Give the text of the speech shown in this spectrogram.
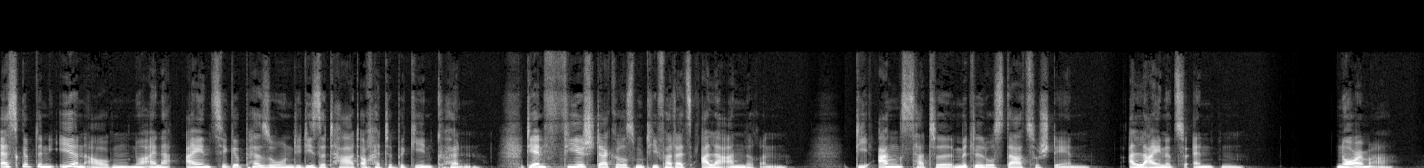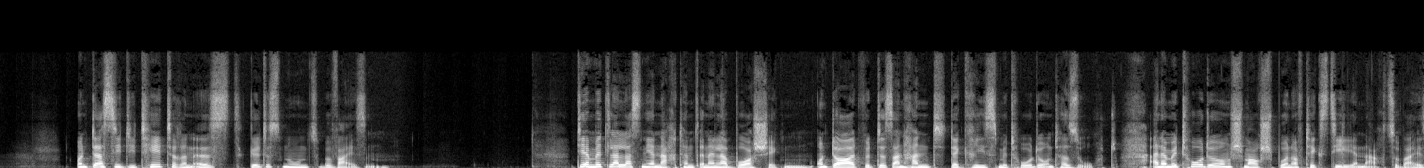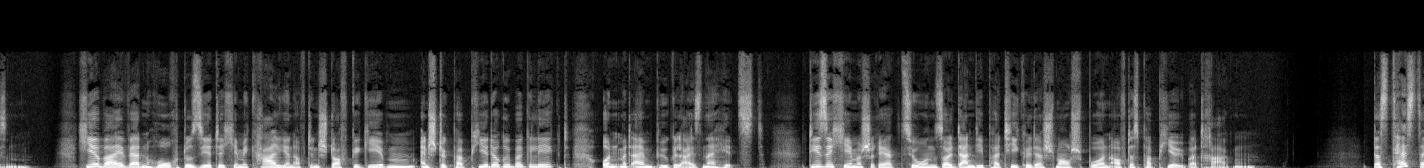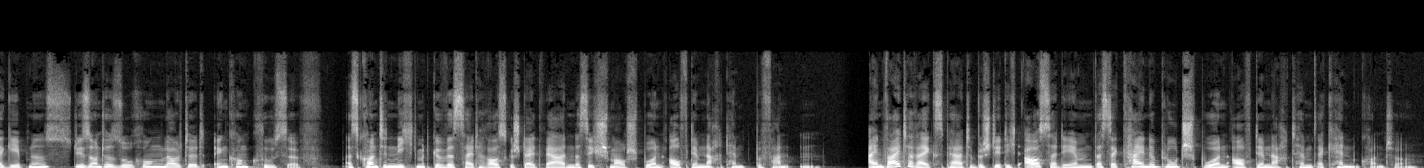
Es gibt in ihren Augen nur eine einzige Person, die diese Tat auch hätte begehen können, die ein viel stärkeres Motiv hat als alle anderen, die Angst hatte, mittellos dazustehen, alleine zu enden. Norma. Und dass sie die Täterin ist, gilt es nun zu beweisen. Die Ermittler lassen ihr Nachthemd in ein Labor schicken und dort wird es anhand der Gries-Methode untersucht, einer Methode, um Schmauchspuren auf Textilien nachzuweisen. Hierbei werden hochdosierte Chemikalien auf den Stoff gegeben, ein Stück Papier darüber gelegt und mit einem Bügeleisen erhitzt. Diese chemische Reaktion soll dann die Partikel der Schmauchspuren auf das Papier übertragen. Das Testergebnis dieser Untersuchung lautet inconclusive. Es konnte nicht mit Gewissheit herausgestellt werden, dass sich Schmauchspuren auf dem Nachthemd befanden. Ein weiterer Experte bestätigt außerdem, dass er keine Blutspuren auf dem Nachthemd erkennen konnte.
